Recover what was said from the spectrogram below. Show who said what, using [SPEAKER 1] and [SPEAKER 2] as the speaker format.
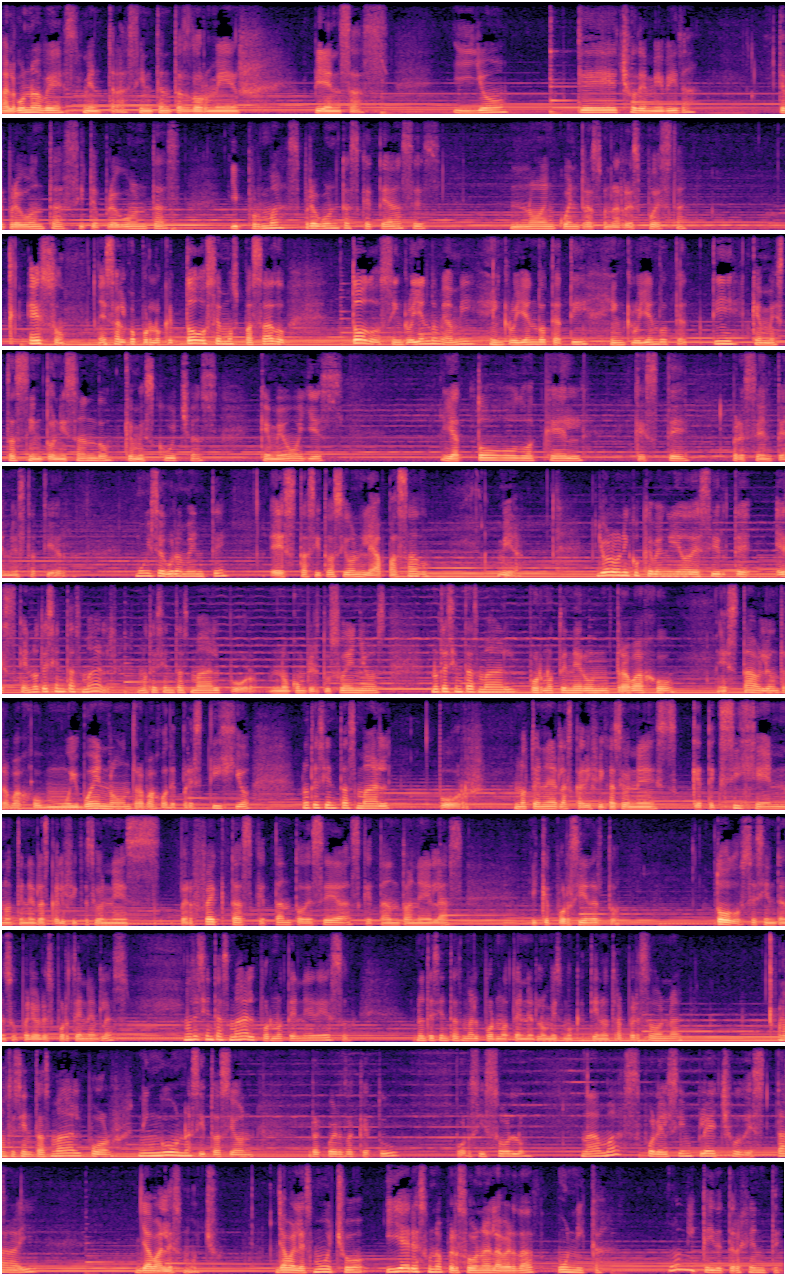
[SPEAKER 1] ¿Alguna vez mientras intentas dormir piensas, ¿y yo qué he hecho de mi vida? Te preguntas y te preguntas y por más preguntas que te haces, no encuentras una respuesta. Eso es algo por lo que todos hemos pasado, todos, incluyéndome a mí, incluyéndote a ti, incluyéndote a ti que me estás sintonizando, que me escuchas, que me oyes, y a todo aquel que esté presente en esta tierra. Muy seguramente esta situación le ha pasado. Mira, yo lo único que he venido a decirte es que no te sientas mal, no te sientas mal por no cumplir tus sueños, no te sientas mal por no tener un trabajo estable, un trabajo muy bueno, un trabajo de prestigio, no te sientas mal por no tener las calificaciones que te exigen, no tener las calificaciones perfectas que tanto deseas, que tanto anhelas y que por cierto todos se sientan superiores por tenerlas. No te sientas mal por no tener eso. No te sientas mal por no tener lo mismo que tiene otra persona. No te sientas mal por ninguna situación. Recuerda que tú, por sí solo, nada más por el simple hecho de estar ahí, ya vales mucho. Ya vales mucho y eres una persona, la verdad, única. Única y detergente.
